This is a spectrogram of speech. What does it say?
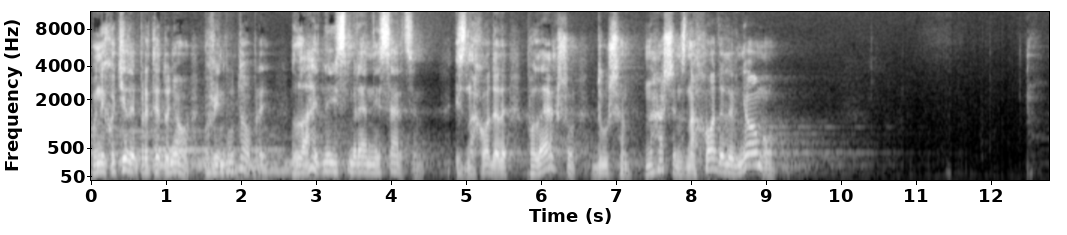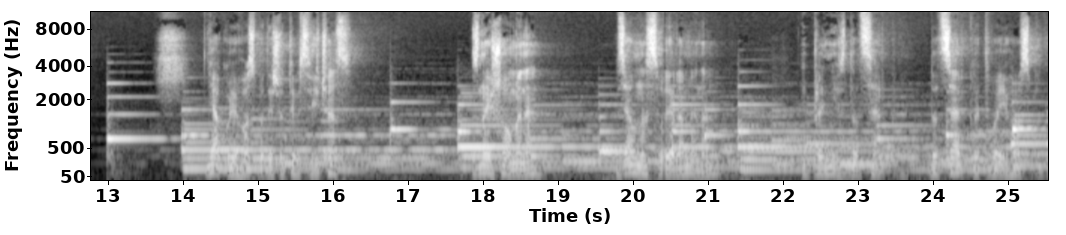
Вони хотіли прийти до нього, бо він був добрий, лагідний і смиренний серцем. І знаходили полегшу душам нашим, знаходили в ньому. Дякую, Господи, що Ти в свій час знайшов мене, взяв на свої рамена і приніс до церкви, до церкви Твоєї, Господи.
